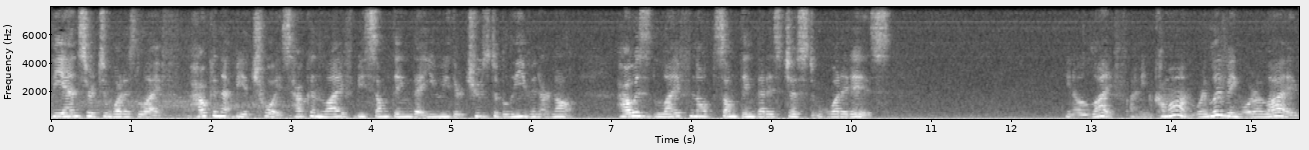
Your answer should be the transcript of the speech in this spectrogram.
the answer to what is life? How can that be a choice? How can life be something that you either choose to believe in or not? How is life not something that is just what it is? You know, life. I mean, come on, we're living, we're alive.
